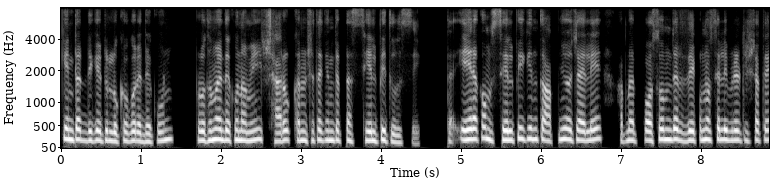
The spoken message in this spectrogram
স্ক্রিনটার দিকে একটু লক্ষ্য করে দেখুন। প্রথমে দেখুন আমি শাহরুখ খানের সাথে কিন্তু একটা সেলফি তুলছি। তা এরকম সেলফি কিন্তু আপনিও চাইলে আপনার পছন্দের যে কোনো সেলিব্রিটির সাথে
